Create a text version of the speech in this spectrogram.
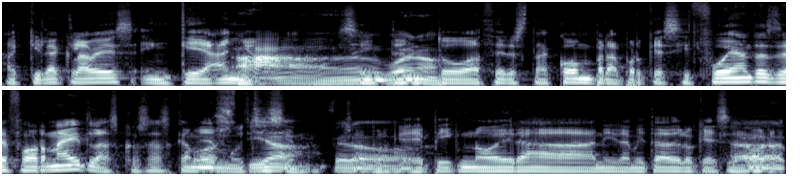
aquí la clave es en qué año ah, se intentó hacer esta compra, porque si fue antes de Fortnite las cosas cambian muchísimo. porque Epic no era ni la mitad de lo que es ahora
